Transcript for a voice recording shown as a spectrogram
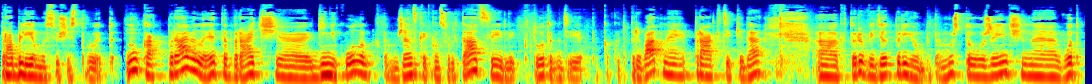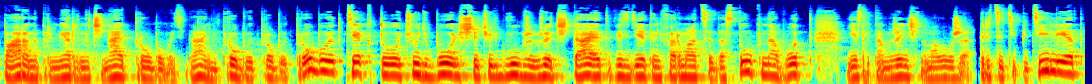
проблемы существуют. Ну, как правило, это врач-гинеколог там, женской консультации или кто-то где то какой-то приватной практике, да, а, который ведет прием. Потому что у женщины, вот пара, например, начинает пробовать. Да, они пробуют, пробуют, пробуют. Те, кто чуть больше, чуть глубже уже читает, везде эта информация доступна. Вот если там женщина моложе 35 лет,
